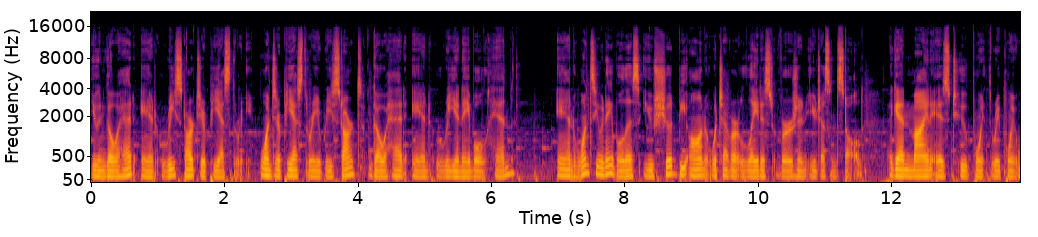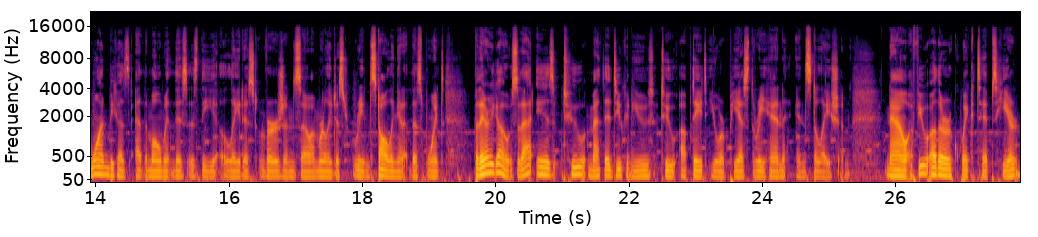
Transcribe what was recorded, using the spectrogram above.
you can go ahead and restart your PS3. Once your PS3 restarts, go ahead and re-enable HEN. And once you enable this, you should be on whichever latest version you just installed. Again, mine is 2.3.1 because at the moment this is the latest version, so I'm really just reinstalling it at this point. But there you go, so that is two methods you can use to update your PS3 HEN installation. Now, a few other quick tips here.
